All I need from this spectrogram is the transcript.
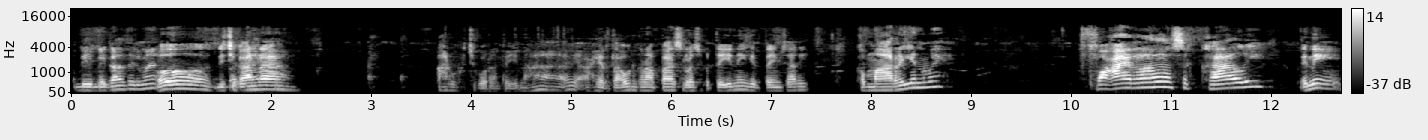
di begal tadi mah. Oh, di Cikandang. Aduh, cukuran teh nah, eh, akhir tahun kenapa selalu seperti ini kita yang sari. Kemarin weh viral sekali. Ini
